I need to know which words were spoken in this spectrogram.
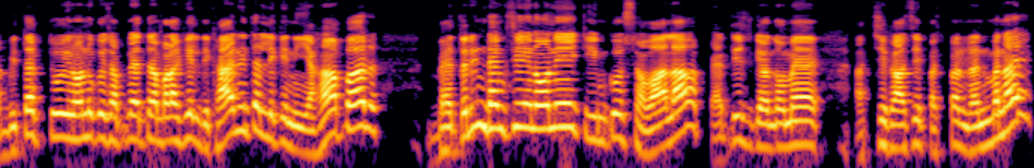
अभी तक तो इन्होंने कुछ अपना इतना बड़ा खेल दिखाया नहीं था, लेकिन यहाँ पर बेहतरीन ढंग से इन्होंने टीम को संभाला। पैंतीस गेंदों में अच्छे खासे पचपन रन बनाए।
